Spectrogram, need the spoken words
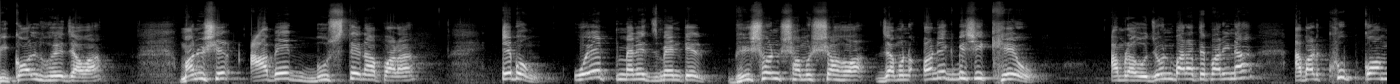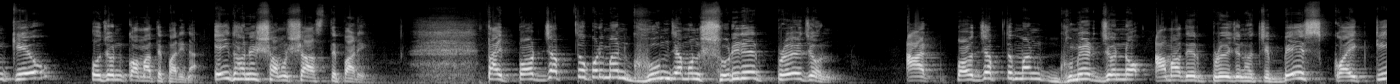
বিকল হয়ে যাওয়া, মানুষের আবেগ বুঝতে না পারা এবং ওয়েট ম্যানেজমেন্টের ভীষণ সমস্যা হওয়া, যেমন অনেক বেশি খেয়েও আমরা ওজন বাড়াতে পারি না, আবার খুব কম খেয়েও ওজন কমাতে পারি না। এই ধরনের সমস্যা আসতে পারে। তাই পর্যাপ্ত পরিমাণ ঘুম যেমন শরীরের প্রয়োজন, আর পর্যাপ্ত পরিমাণ ঘুমের জন্য আমাদের প্রয়োজন হচ্ছে বেশ কয়েকটি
